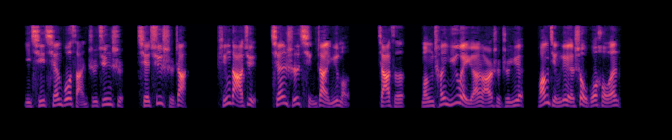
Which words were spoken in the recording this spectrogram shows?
以其钱帛散之军事，且驱使战。平大惧，前使请战于猛。甲子，猛臣于魏元而视之曰：王景略受国厚恩，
